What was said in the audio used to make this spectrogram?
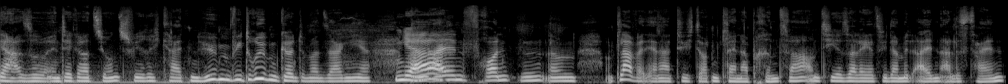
Ja, also Integrationsschwierigkeiten hüben wie drüben, könnte man sagen, hier ja. an allen Fronten. Ähm, und klar, weil er natürlich dort ein kleiner Prinz war und hier soll er jetzt wieder mit allen alles teilen,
